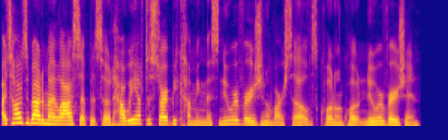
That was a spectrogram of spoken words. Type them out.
I talked about in my last episode how we have to start becoming this newer version of ourselves, quote unquote, newer version,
